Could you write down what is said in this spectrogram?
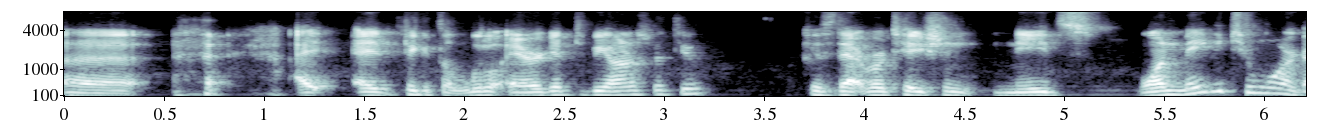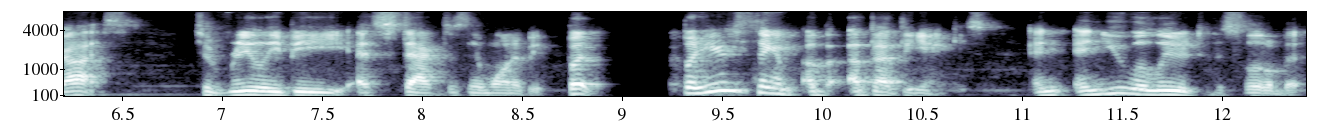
Uh, I I think it's a little arrogant to be honest with you, because that rotation needs one, maybe two more guys to really be as stacked as they want to be. But but here's the thing about the Yankees, and and you alluded to this a little bit.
